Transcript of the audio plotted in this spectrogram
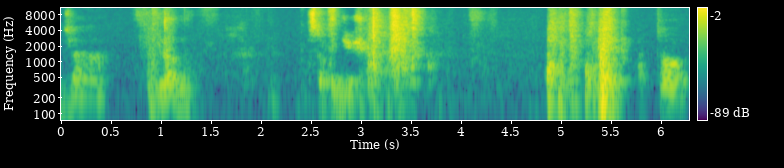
za milion. 150. To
